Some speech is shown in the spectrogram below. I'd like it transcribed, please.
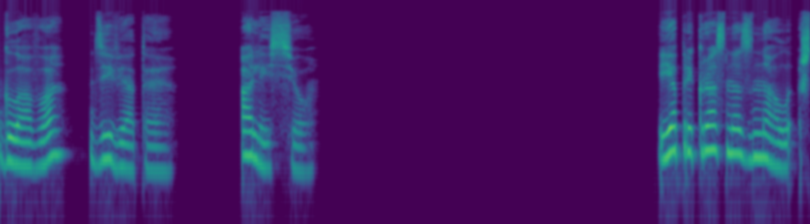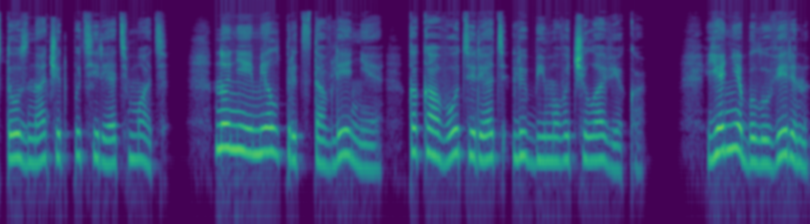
Глава девятая. Олесио. Я прекрасно знал, что значит потерять мать, но не имел представления, каково терять любимого человека. Я не был уверен,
